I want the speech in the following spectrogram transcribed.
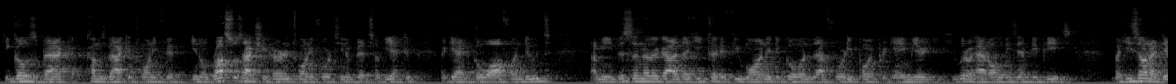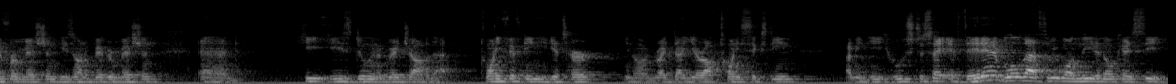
He goes back, comes back in 2015. You know, Russ was actually hurt in 2014 a bit, so he had to again go off on dudes. I mean, this is another guy that he could, if he wanted to go into that 40 point per game year, he would have had all these MVPs. But he's on a different mission. He's on a bigger mission, and he he's doing a great job of that. 2015, he gets hurt. You know, right that year off. 2016 I mean, he who's to say if they didn't blow that 3-1 lead in OKC,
